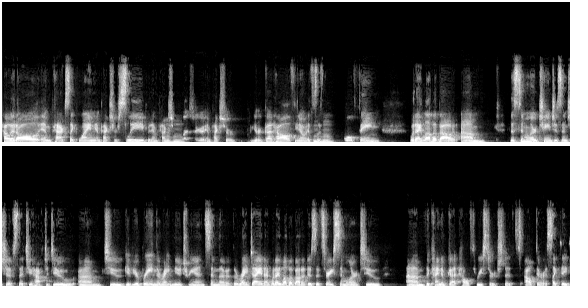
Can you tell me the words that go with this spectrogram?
how it all impacts. Like wine impacts your sleep, it impacts mm-hmm. your blood sugar, it impacts your your gut health. You know, it's mm-hmm. the whole thing. What I love about um, the similar changes and shifts that you have to do um, to give your brain the right nutrients and the the right diet. What I love about it is it's very similar to um, the kind of gut health research that's out there. It's like they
